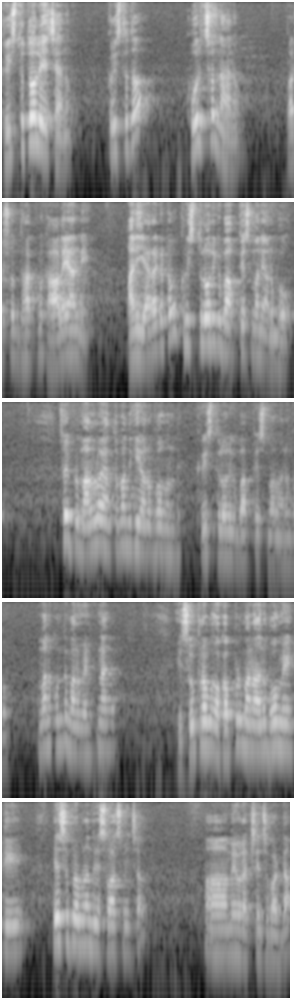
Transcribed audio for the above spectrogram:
క్రీస్తుతో లేచాను క్రీస్తుతో కూర్చున్నాను పరిశుద్ధాత్మక ఆలయాన్ని అని ఎరగటం క్రీస్తులోనికి బాప్తిస్మం అనే అనుభవం. సో ఇప్పుడు మనలో ఎంతమందికి ఈ అనుభవం ఉంది? క్రీస్తులోనికి బాప్తిస్మం అనుభవం. మనకుంటే మనం వింటున్నాగా. యేసుప్రభు ఒకప్పుడు మన అనుభవం ఏంటి? యేసుప్రభునందు విశ్వాసమించాం. మేము రక్షించబడ్డాం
